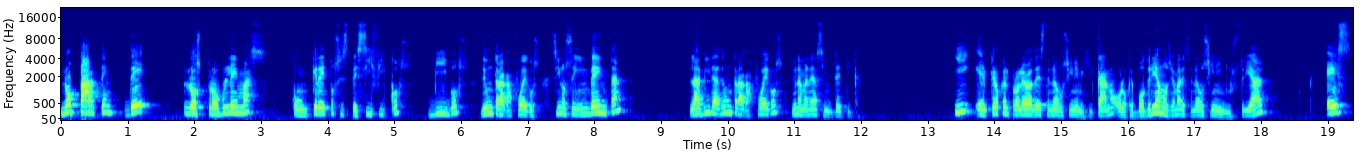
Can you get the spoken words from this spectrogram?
no parten de los problemas concretos, específicos, vivos de un tragafuegos, sino se inventan la vida de un tragafuegos de una manera sintética. Y creo que el problema de este nuevo cine mexicano, o lo que podríamos llamar este nuevo cine industrial, es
